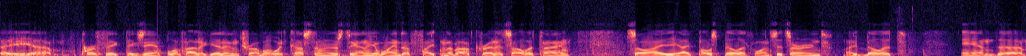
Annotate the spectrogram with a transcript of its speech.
a uh, perfect example of how to get in trouble with customers. Then you wind up fighting about credits all the time. So I, I post bill it once it's earned. I bill it, and uh,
